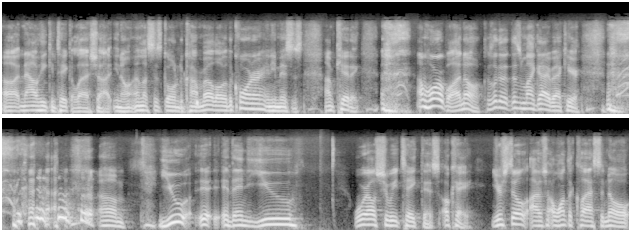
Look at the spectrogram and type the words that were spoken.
Uh, now he can take a last shot, you know, unless it's going to Carmelo in the corner and he misses. I'm kidding. I'm horrible. I know. Because look at. This is my guy back here. um, you, and then you, where else should we take this? Okay you're still I, want the class to know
